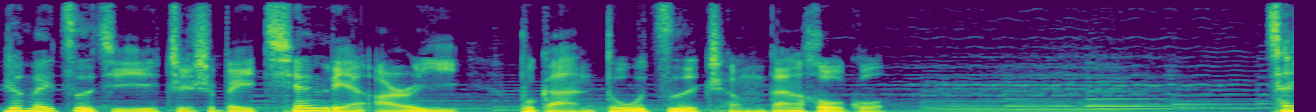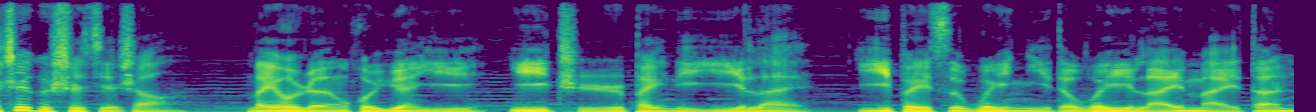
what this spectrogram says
认为自己只是被牵连而已，不敢独自承担后果。在这个世界上。没有人会愿意一直被你依赖，一辈子为你的未来买单。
